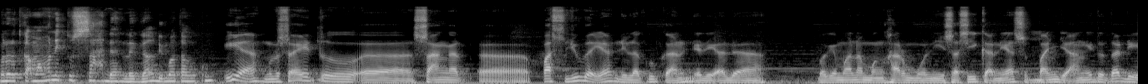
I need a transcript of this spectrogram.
menurut Kak Maman itu sah dan legal di mata hukum? Iya, menurut saya itu uh, sangat uh, pas juga ya dilakukan. Jadi ada bagaimana mengharmonisasikan ya sepanjang hmm. itu tadi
